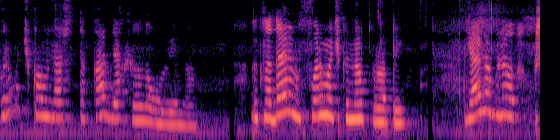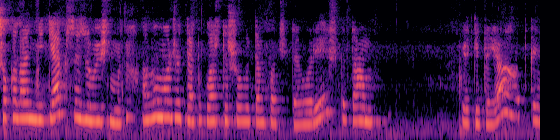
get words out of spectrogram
Формочка у нас така для Хеллоуіна. Викладаємо формочки напроти. Я люблю шоколадні кекси з вишнями, а ви можете покласти, що ви там хочете. Горішки там, які-то ягодки.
